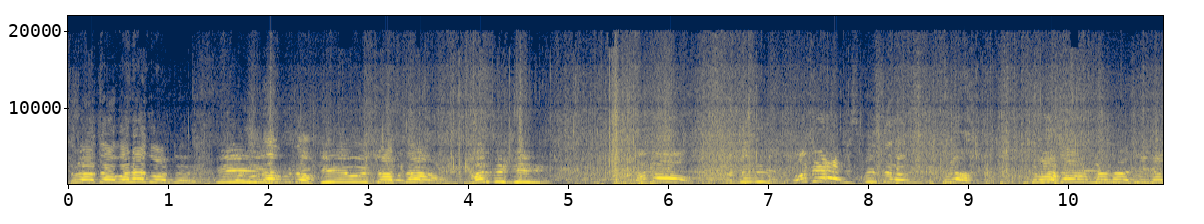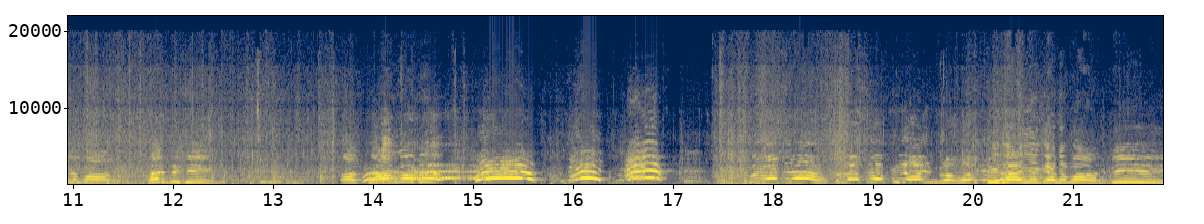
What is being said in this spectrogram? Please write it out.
Sırada Velad vardır. Bir, iki, üç atla. Harbi şey. Sıra- Sırada Mehmet Yegan'ım var. Harbi şey. Atla. Sırada. Sırada bir daha İmran var. Bir daha Yegan'ım var. Bir,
